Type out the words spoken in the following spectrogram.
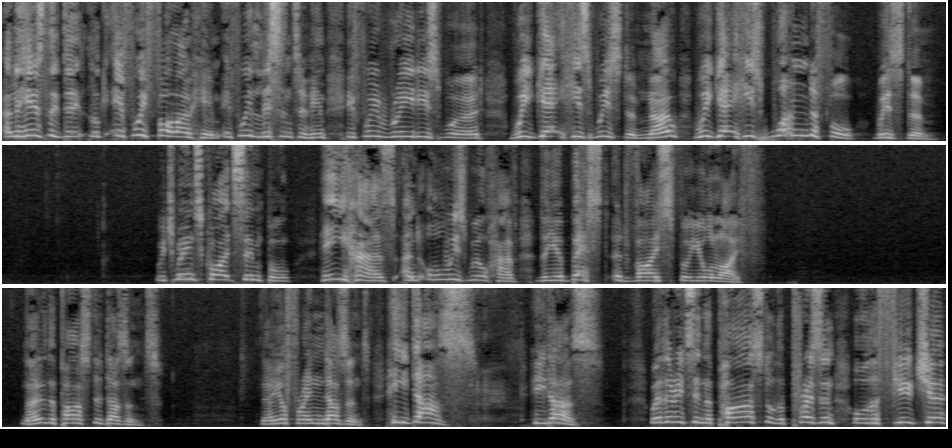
And here's the deal. Look, if we follow him, if we listen to him, if we read his word, we get his wisdom. No, we get his wonderful wisdom which means quite simple He has and always will have the best advice for your life. No, the pastor doesn't. No, your friend doesn't. He does. He does. Whether it's in the past or the present or the future,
